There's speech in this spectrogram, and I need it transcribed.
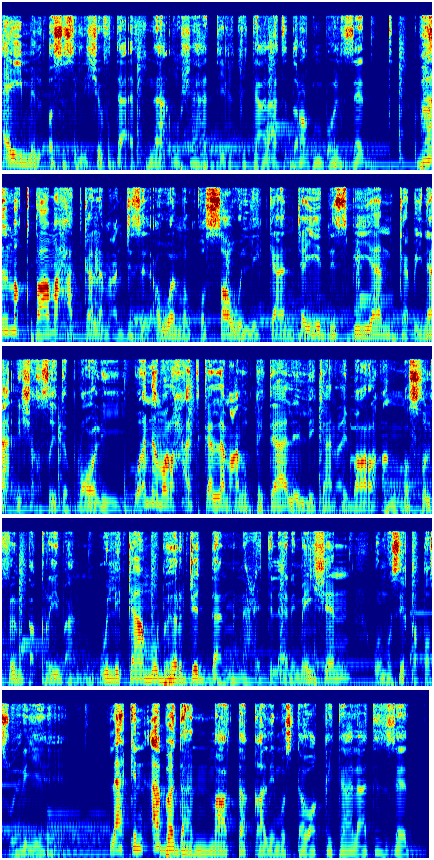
أي من الأسس اللي شفتها أثناء مشاهدتي لقتالات Dragon Ball Z. بهالمقطع ما حتكلم عن الجزء الأول من القصة واللي كان جيد نسبيا كبناء لشخصية برولي وإنما راح أتكلم عن القتال اللي كان عبارة عن نصف الفيلم تقريبا واللي كان مبهر جدا من ناحية ال animation والموسيقى التصويرية. لكن ابدا ما ارتقى لمستوى قتالات ال Z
